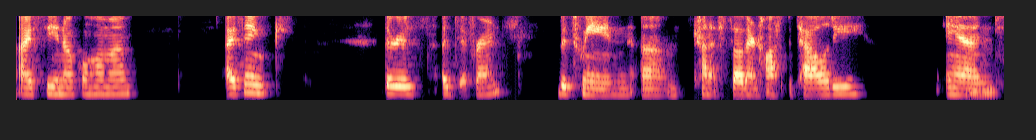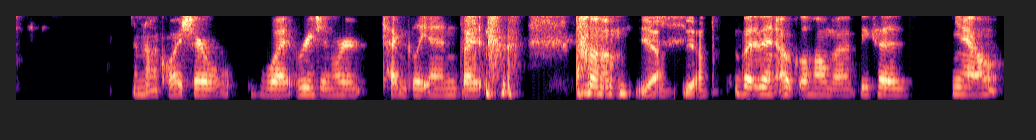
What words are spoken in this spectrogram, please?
I see in Oklahoma. I think there is a difference between um, kind of Southern hospitality and I'm not quite sure what region we're technically in, but um, yeah, yeah, but then Oklahoma because you know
